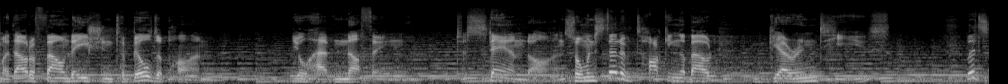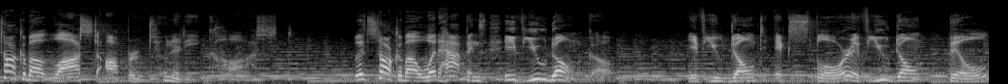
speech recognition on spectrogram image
without a foundation to build upon, you'll have nothing to stand on. So instead of talking about guarantees, Let's talk about lost opportunity cost. Let's talk about what happens if you don't go, if you don't explore, if you don't build.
